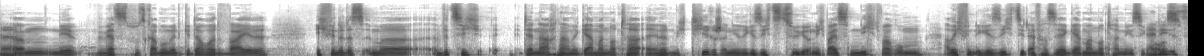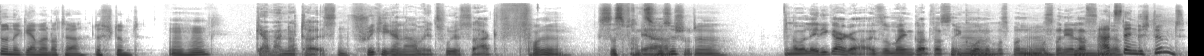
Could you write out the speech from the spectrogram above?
Ähm, nee, mir hat es gerade einen Moment gedauert, weil ich finde das immer witzig. Der Nachname Germanotta erinnert mich tierisch an ihre Gesichtszüge und ich weiß nicht warum, aber ich finde ihr Gesicht sieht einfach sehr Germanotta-mäßig ja, die aus. ist so eine Germanotta, das stimmt. Germanotta ist ein freakiger Name, jetzt wo ihr es sagt. Voll. Ist das französisch oder? Aber Lady Gaga, also mein Gott, was eine Ikone, muss, man, muss man ihr lassen. Hat's ne? denn gestimmt?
